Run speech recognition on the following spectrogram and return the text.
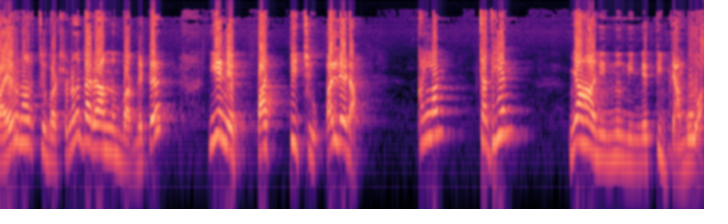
വയറ് നിറച്ച് ഭക്ഷണം തരാമെന്നും പറഞ്ഞിട്ട് നീ എന്നെ പറ്റിച്ചു. അല്ലേടാ? കള്ളൻ? ചതിയൻ? ഞാൻ ഇന്ന് നിന്നെ തിന്നാൻ പോവാ.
